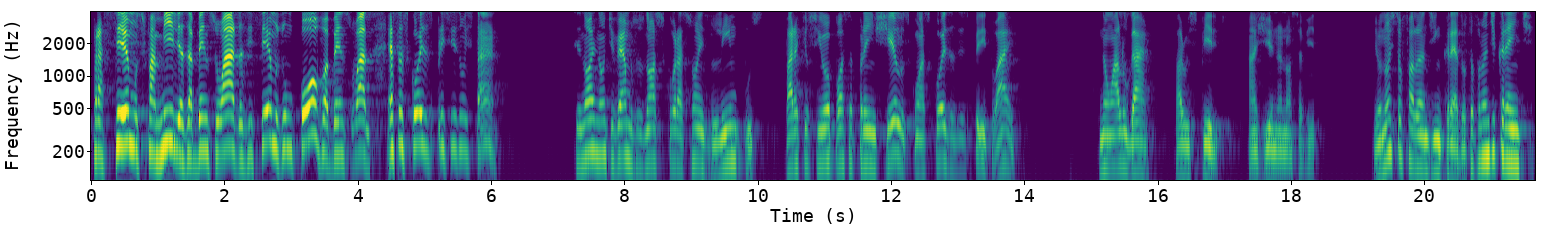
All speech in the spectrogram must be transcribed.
para sermos famílias abençoadas e sermos um povo abençoado, essas coisas precisam estar. Se nós não tivermos os nossos corações limpos para que o Senhor possa preenchê-los com as coisas espirituais, não há lugar para o Espírito agir na nossa vida. Eu não estou falando de incrédulo, estou falando de crente.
